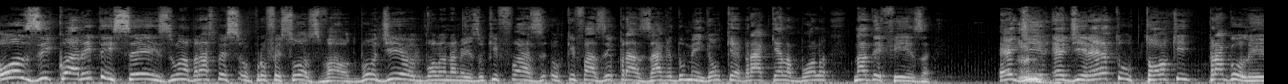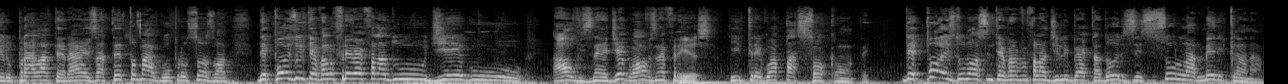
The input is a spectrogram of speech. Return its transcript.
11:46 Um abraço para o professor Oswaldo. Bom dia, bola na mesa. O que, faz, o que fazer pra zaga do Mengão quebrar aquela bola na defesa? É, di- é direto o toque pra goleiro, pra laterais, até tomar gol, professor Oswaldo. Depois do intervalo, o Frei vai falar do Diego Alves, né? Diego Alves, né, Frei? Isso. Que entregou a paçoca ontem. Depois do nosso intervalo, vamos falar de Libertadores e Sul-Americana.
